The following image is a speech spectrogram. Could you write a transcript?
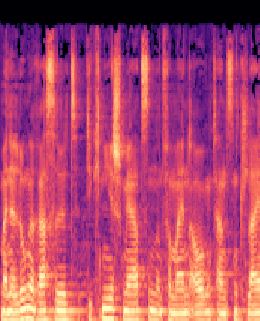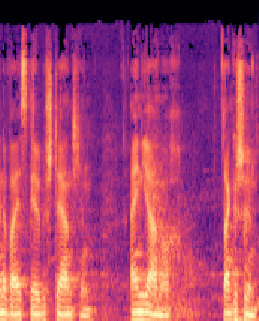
Meine Lunge rasselt, die Knie schmerzen und vor meinen Augen tanzen kleine weißgelbe Sternchen. Ein Jahr noch. Dankeschön.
